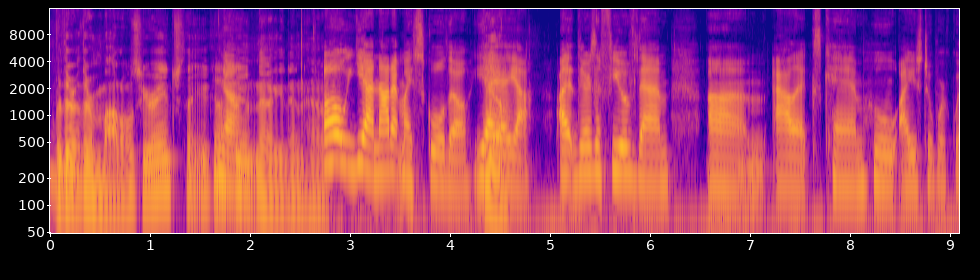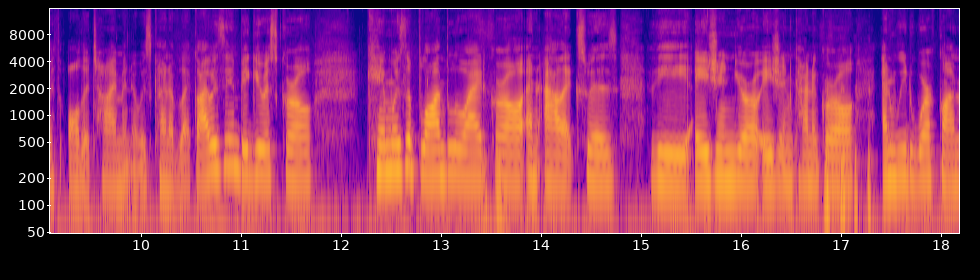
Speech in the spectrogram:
Were there other models your age that you got No. to? No, you didn't have. Oh yeah, not at my school though. Yeah, Yeah. yeah, yeah. I, there's a few of them, um, Alex, Kim, who I used to work with all the time, and it was kind of like I was the ambiguous girl. Kim was the blonde, blue-eyed girl, and Alex was the Asian, Euro-Asian kind of girl, and we'd work on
